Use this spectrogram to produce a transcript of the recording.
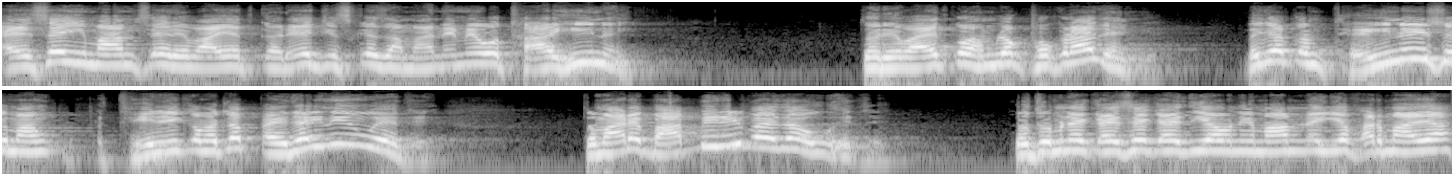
ऐसे इमाम से रिवायत करे जिसके ज़माने में वो था ही नहीं तो रिवायत को हम लोग ठुकरा देंगे। भैया, तुम थे ही नहीं इस इमाम, थे नहीं का मतलब पैदा ही नहीं हुए थे। तुम्हारे बाप भी नहीं पैदा हुए थे। तो तुमने कैसे कह दिया उन इमाम ने ये फरमाया?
